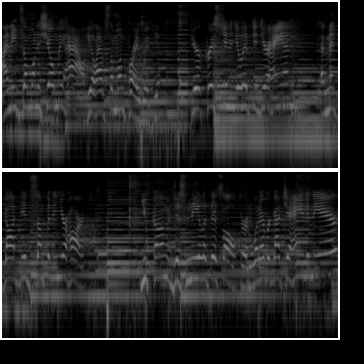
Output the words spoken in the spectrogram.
I need someone to show me how. He'll have someone pray with you. If you're a Christian and you lifted your hand, that meant God did something in your heart. You come and just kneel at this altar, and whatever got your hand in the air,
